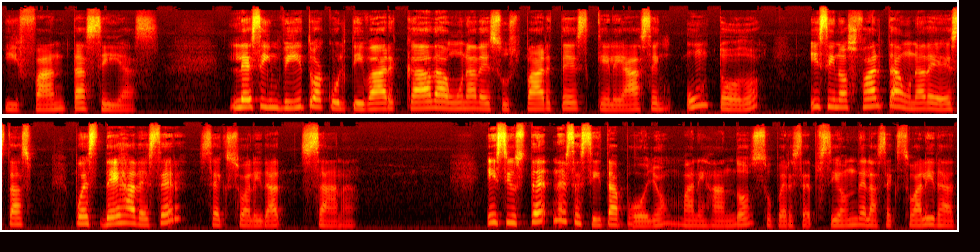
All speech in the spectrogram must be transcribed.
y fantasías. Les invito a cultivar cada una de sus partes que le hacen un todo y si nos falta una de estas, pues deja de ser sexualidad sana. Y si usted necesita apoyo manejando su percepción de la sexualidad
